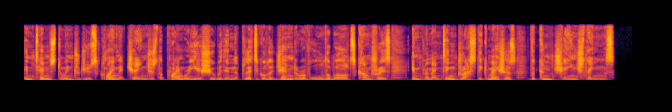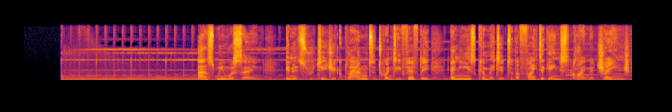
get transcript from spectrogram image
intends to introduce climate change as the primary issue within the political agenda of all the world's countries, implementing drastic measures that can change things. As we were saying, in its strategic plan to 2050, Eni is committed to the fight against climate change,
